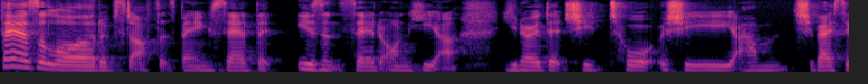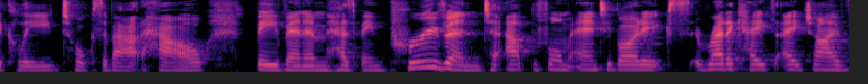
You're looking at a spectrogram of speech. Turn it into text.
there's a lot of stuff that's being said that isn't said on here. You know that she talk, she um, she basically talks about how bee venom has been proven to outperform antibiotics, eradicates HIV,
